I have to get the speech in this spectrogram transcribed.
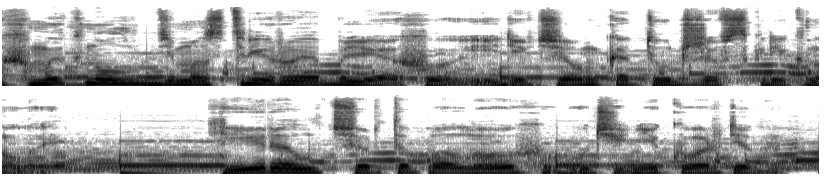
хмыкнул, демонстрируя бляху, и девчонка тут же вскрикнула. «Кирилл, чертополох, ученик ордена».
